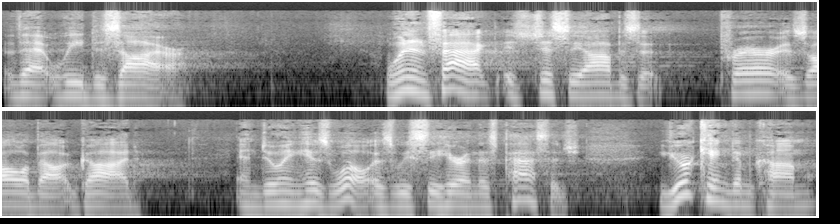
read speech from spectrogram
that we desire. When in fact, it's just the opposite. Prayer is all about God and doing His will, as we see here in this passage. Your kingdom come,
